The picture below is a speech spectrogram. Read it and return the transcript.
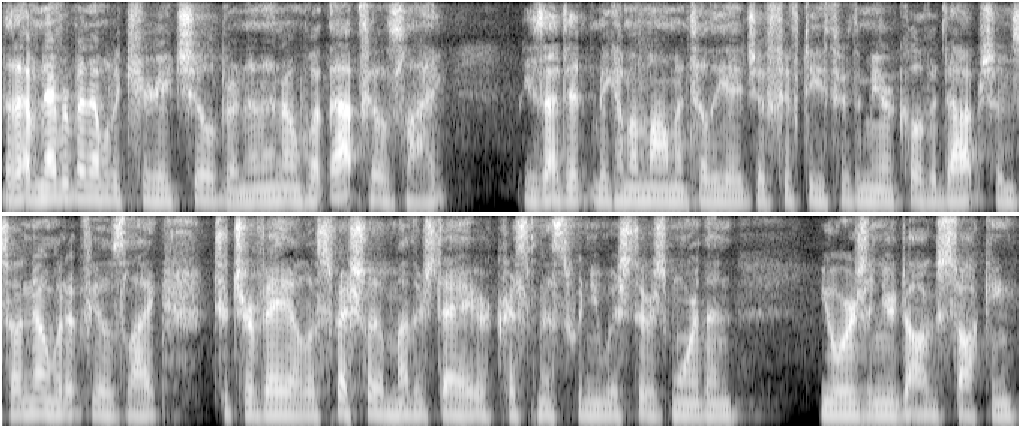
that i've never been able to carry children. And i know what that feels like because I didn't become a mom until the age of 50 through the miracle of adoption. So I know what it feels like to travail, especially on Mother's Day or Christmas when you wish there was more than yours and your dog's stocking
